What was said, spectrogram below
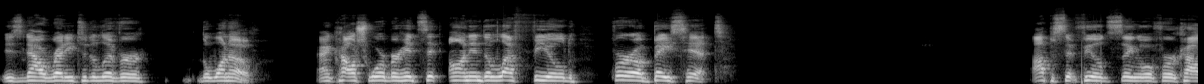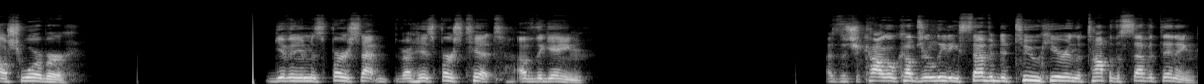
is now ready to deliver the 1 0. And Kyle Schwarber hits it on into left field for a base hit. Opposite field single for Kyle Schwarber, giving him his first that his first hit of the game. As the Chicago Cubs are leading 7 to 2 here in the top of the 7th inning.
